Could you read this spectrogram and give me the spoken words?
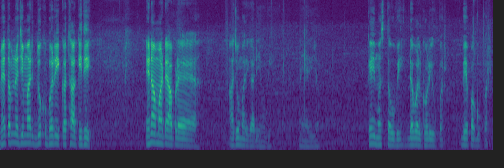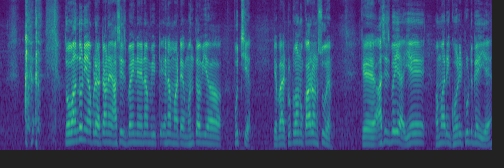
મેં તમને જે મારી દુઃખભરી કથા કીધી, એના માટે આપણે આ જો મારી ગાડી ઊભી. અહીંયા જો કઈ મસ્ત ઊભી ડબલ ઘોડી ઉપર, બે પગ ઉપર. તો વાંધો નહીં, આપણે અટાણે આશીષભાઈને એના એના માટે મંતવ્ય પૂછીએ કે ભાઈ, તૂટવાનું કારણ શું એમ? કે आशीष भैया ये हमारी घोड़ी टूट गई है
